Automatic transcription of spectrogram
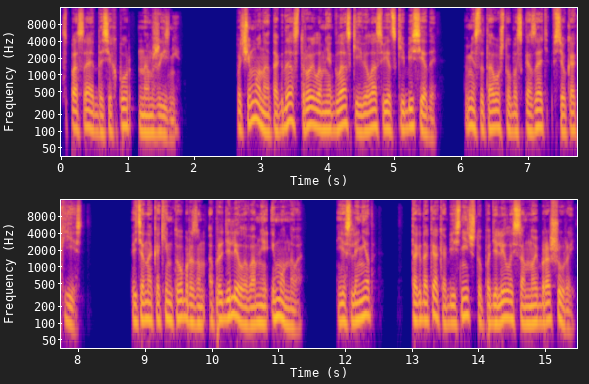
спасает до сих пор нам жизни. Почему она тогда строила мне глазки и вела светские беседы, вместо того, чтобы сказать все как есть? Ведь она каким-то образом определила во мне иммунного. Если нет, тогда как объяснить, что поделилась со мной брошюрой?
